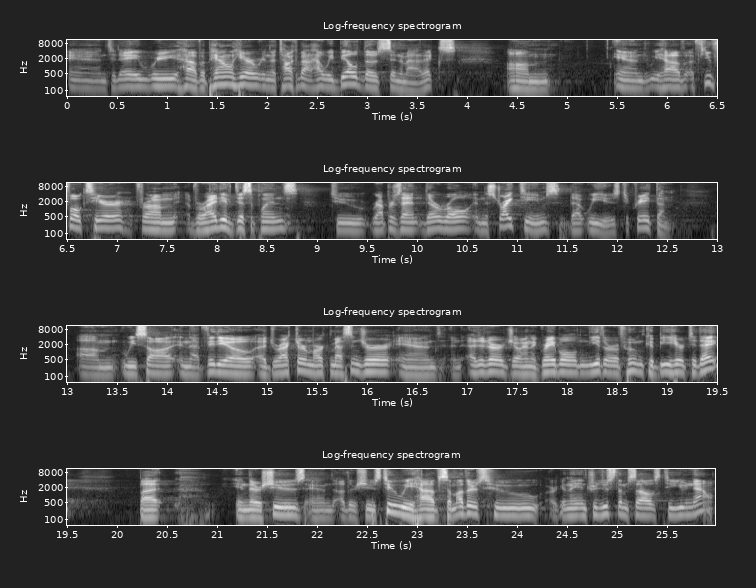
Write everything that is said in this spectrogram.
And today we have a panel here. We're going to talk about how we build those cinematics. Um, and we have a few folks here from a variety of disciplines to represent their role in the strike teams that we use to create them. Um, we saw in that video a director, Mark Messenger, and an editor, Joanna Grable, neither of whom could be here today, but in their shoes and other shoes too, we have some others who are going to introduce themselves to you now.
